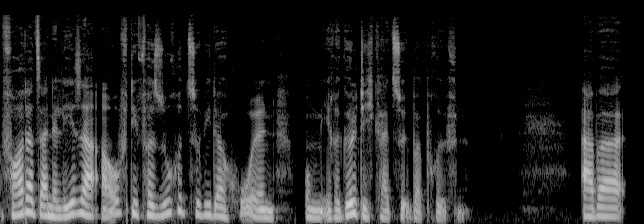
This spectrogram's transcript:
fordert seine Leser auf, die Versuche zu wiederholen, um ihre Gültigkeit zu überprüfen. Aber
